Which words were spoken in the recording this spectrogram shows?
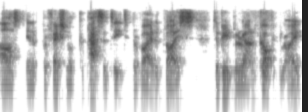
asked in a professional capacity to provide advice to people around copyright,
